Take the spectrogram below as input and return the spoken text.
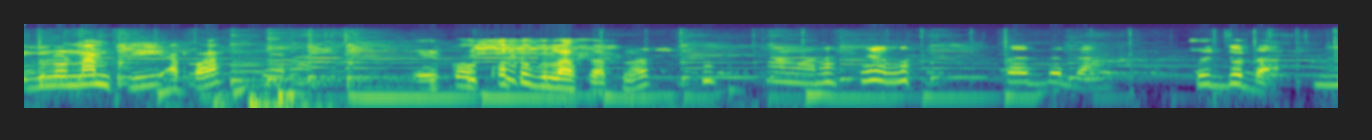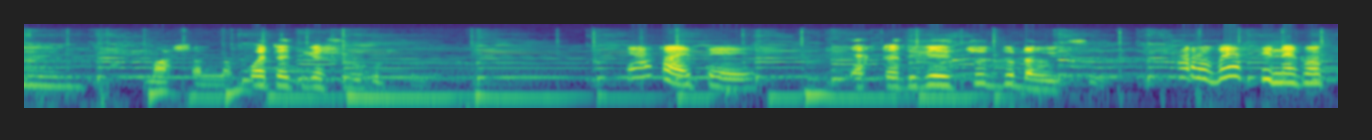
এগুলোর নাম কি আপা? কতগুলো আছে আপনার? আমার আছে চোদ্দটা। চোদ্দটা? হুম। মাশাল্লাহ কয়টা থেকে শুরু করছেন? এটাইতে একটা দিকে চোদ্দটা হয়েছে আরও বেশি না কত?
